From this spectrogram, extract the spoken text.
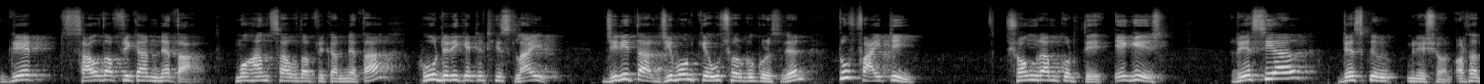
গ্রেট সাউথ আফ্রিকান নেতা, মহান সাউথ আফ্রিকান নেতা হু ডেডিকেটেড হিজ লাইফ যিনি তার জীবনকে উৎসর্গ করেছিলেন টু ফাইটিং সংগ্রাম করতে এগেস্ট রেশিয়াল ডিসক্রিমিনেশন অর্থাৎ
